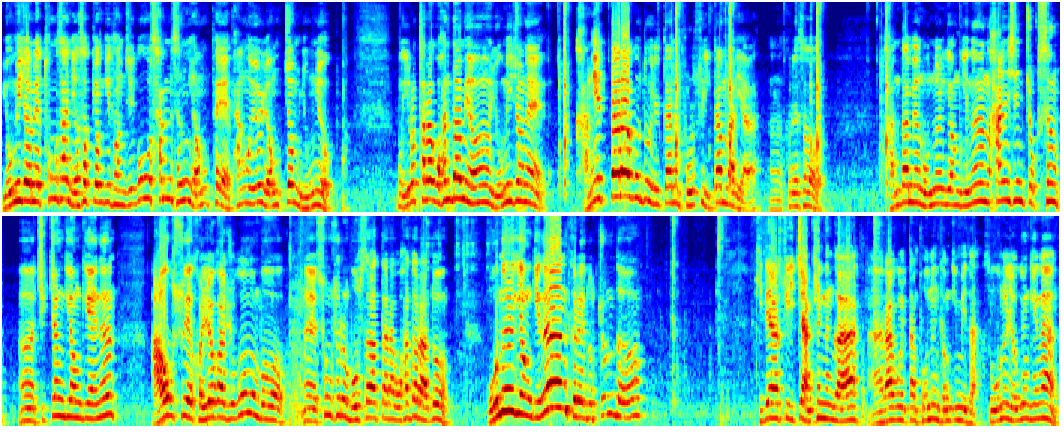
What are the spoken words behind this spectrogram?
요미전에 통산 6경기 던지고 3승 0패 방어율 0.66 뭐 이렇다라고 한다면 요미전에 강했다라고도 일단은 볼 수 있단 말이야. 어, 그래서 간다면 오늘 경기는 한신 쪽 승, 어, 직전 경기에는 아홉 수에 걸려가지고 뭐 네, 승수를 못 쌓았다라고 하더라도 오늘 경기는 그래도 좀더 기대할 수 있지 않겠는가라고 일단 보는 경기입니다. 그래서 오늘 이 경기는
